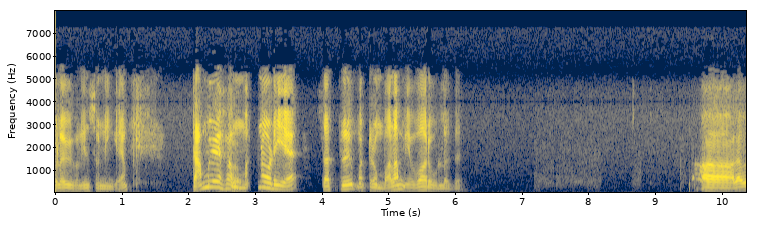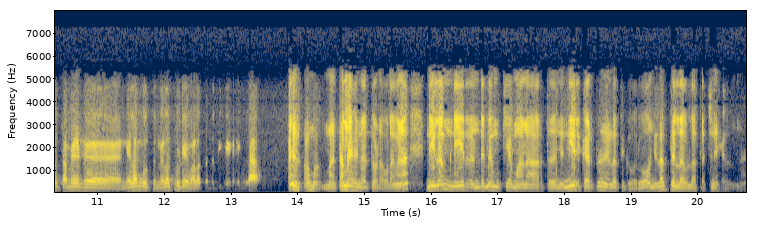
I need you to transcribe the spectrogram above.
விளைவுகளையும் சொன்னீங்க. தமிழக மண்ணுடைய சத்து மற்றும் வளம் எவ்வாறு உள்ளது? அதாவது தமிழக நிலங்குத்து நிலத்துடைய வளத்தை பத்தி கேக்குறீங்களா? ஆமா தமிழக நிலத்தோட வளம். நிலம் நீர் ரெண்டுமே முக்கியமான அடுத்து நீருக்கு அடுத்து நிலத்துக்கு வருவோம். நிலத்துல உள்ள பிரச்சனைகள் என்ன?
